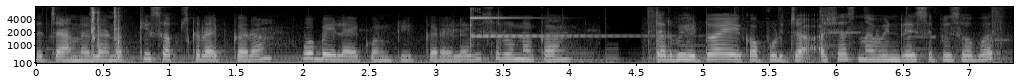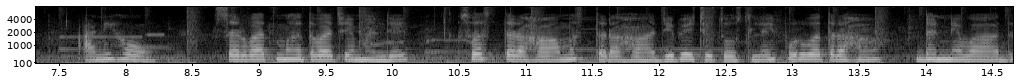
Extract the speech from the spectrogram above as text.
तर चॅनलला नक्की सबस्क्राईब करा व बेल आयकॉन क्लिक करायला विसरू नका. तर भेटूया एका पुढच्या अशाच नवीन रेसिपीसोबत आणि हो सर्वात महत्त्वाचे म्हणजे स्वस्त रहा मस्त रहा जिभेचे चोचले पुरवत रहा. धन्यवाद.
